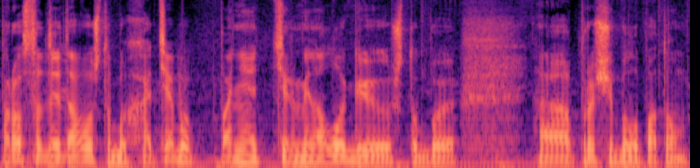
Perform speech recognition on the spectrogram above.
Просто для того, чтобы хотя бы понять терминологию, чтобы э, проще было потом.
